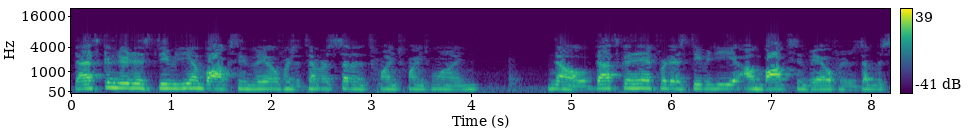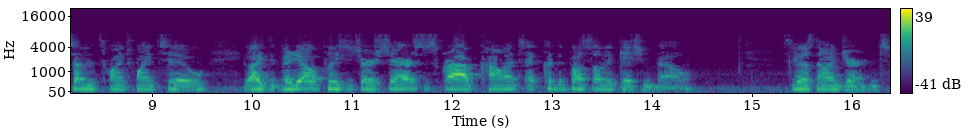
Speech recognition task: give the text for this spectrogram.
That's going to do this DVD unboxing video for September 7th, 2021. No, that's going to it for this DVD unboxing video for September 7th, 2022. If you like the video, please be sure to share, subscribe, comment, and click the post notification bell. See you now adjourned.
